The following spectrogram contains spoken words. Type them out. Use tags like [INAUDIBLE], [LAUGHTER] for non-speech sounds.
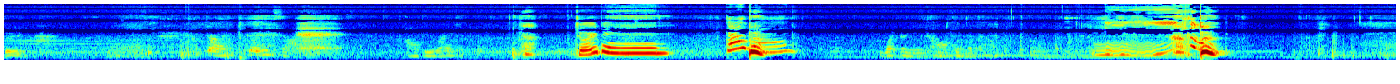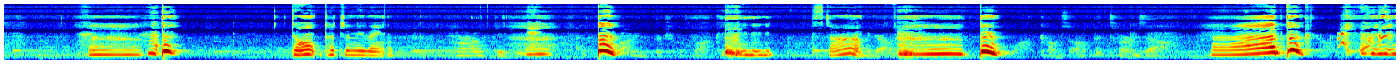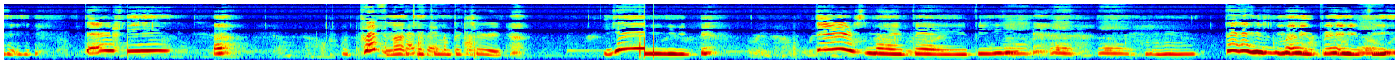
good day. Go inside. I'll be right. Jordan. Jordan. What are you talking about? Boo. [LAUGHS] Don't touch anything. Boo. Stop. Uh, boo. Uh, boo. [LAUGHS] there he not taking a picture. Yay! There's my baby. There's my baby.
